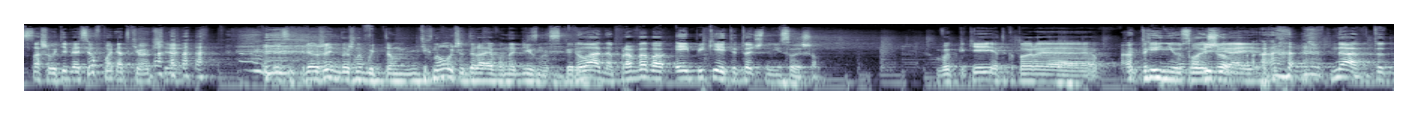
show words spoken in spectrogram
Саша, у тебя все в порядке вообще? То есть приложение должно быть там не технологии драйва на бизнес, скорее. Ну ладно, про WebAPK ты точно не слышал. WebAPK это которая... А ты не услышал. PWA. Да, тут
